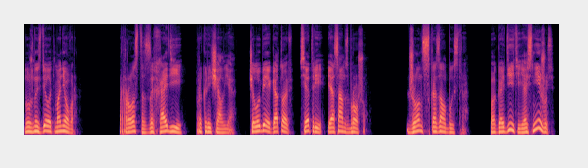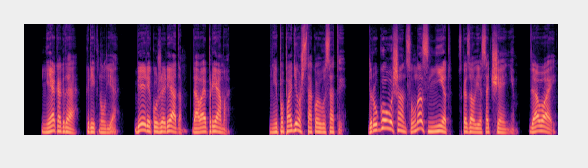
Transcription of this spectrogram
нужно сделать маневр». «Просто заходи!» — прокричал я. «Челубей, готовь! Все три, я сам сброшу!» Джонс сказал быстро. «Погодите, я снижусь!» «Некогда!» — крикнул я. «Берег уже рядом, давай прямо!» «Не попадешь с такой высоты!» «Другого шанса у нас нет!» — сказал я с отчаянием. «Давай!»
